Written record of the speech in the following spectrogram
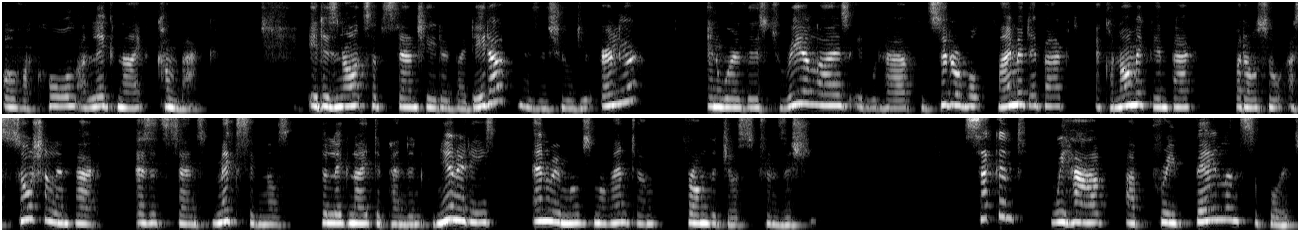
of a coal, a lignite comeback. It is not substantiated by data, as I showed you earlier, and were this to realize, it would have considerable climate impact, economic impact, but also a social impact as it sends mixed signals to lignite dependent communities and removes momentum from the just transition. Second, we have a prevalent support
